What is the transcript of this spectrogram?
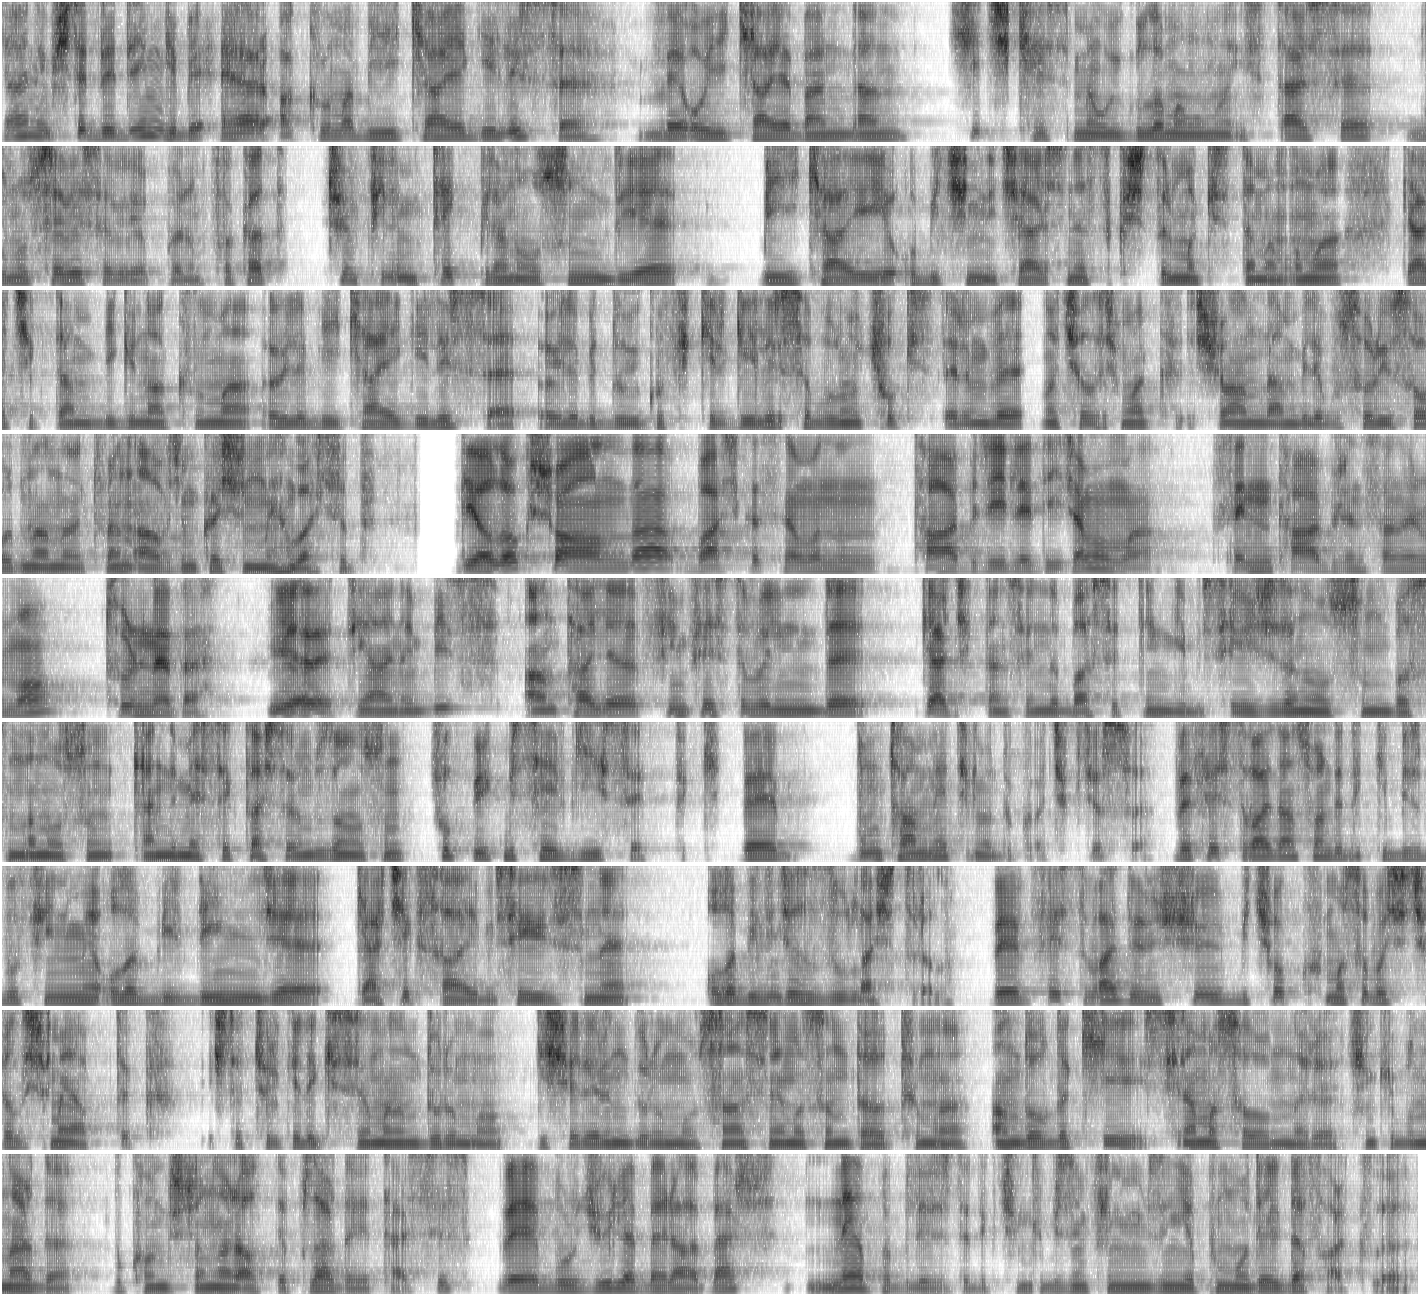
Yani işte dediğim gibi eğer aklıma bir hikaye gelirse ve o hikaye benden hiç kesme uygulamamamı isterse bunu seve seve yaparım. Fakat tüm film tek plan olsun diye bir hikayeyi o biçimin içerisine sıkıştırmak istemem ama gerçekten bir gün aklıma öyle bir hikaye gelirse, öyle bir duygu fikir gelirse bunu çok isterim ve buna çalışmak şu andan bile bu soruyu sorduğun andan itibaren avcım kaşınmaya başladı. Diyalog şu anda başka sinemanın tabiriyle diyeceğim ama senin tabirin sanırım o. Turnede. Evet yani biz Antalya Film Festivali'nde gerçekten senin de bahsettiğin gibi seyirciden olsun, basından olsun, kendi meslektaşlarımızdan olsun çok büyük bir sevgi hissettik. Ve bunu tahmin etmiyorduk açıkçası. Ve festivalden sonra dedik ki biz bu filmi olabildiğince gerçek sahibi seyircisine olabildiğince hızlı ulaştıralım. Ve festival dönüşü birçok masa başı çalışma yaptık. İşte Türkiye'deki sinemanın durumu, gişelerin durumu, sanat sinemasının dağıtımı, Anadolu'daki sinema salonları. Çünkü bunlar da, bu kondisyonlar, altyapılar da yetersiz. Ve Burcu ile beraber ne yapabiliriz dedik. Çünkü bizim filmimizin yapım modeli de farklı.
